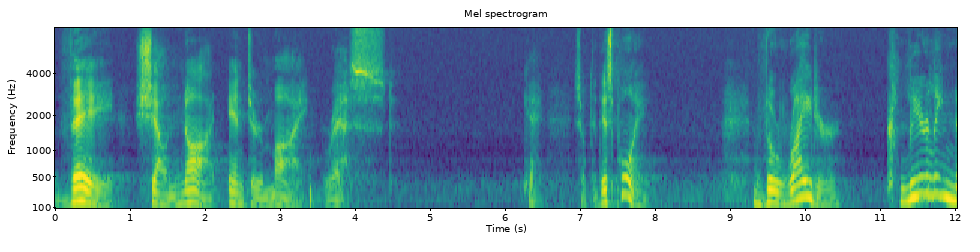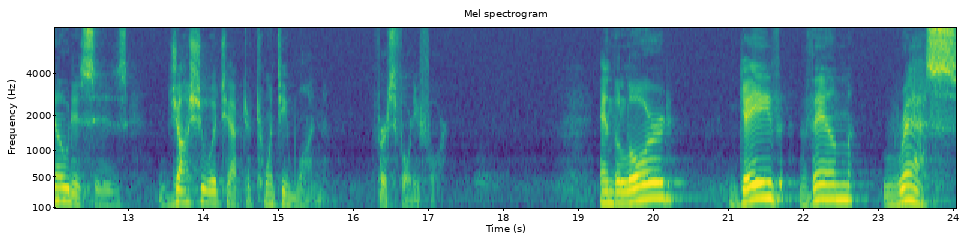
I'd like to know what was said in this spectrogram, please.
they shall not enter my rest. Okay, so up to this point, the writer clearly notices Joshua chapter 21, verse 44. And the Lord gave them rest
